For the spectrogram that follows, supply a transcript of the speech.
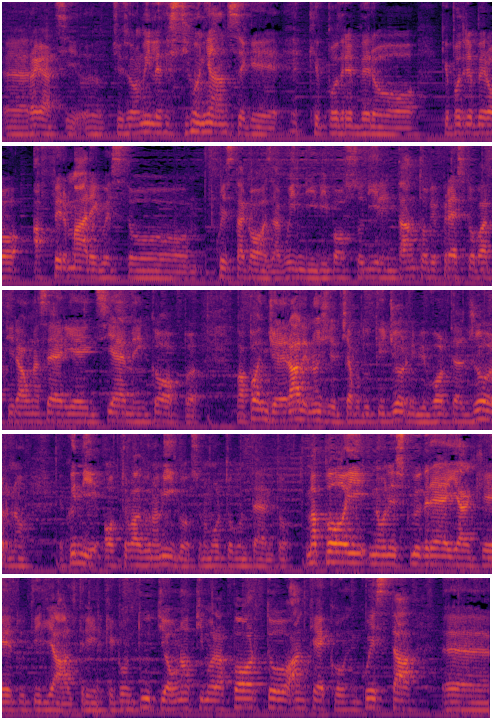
eh, ragazzi, eh, ci sono mille testimonianze che, che, potrebbero, che potrebbero, affermare questo, questa cosa. Quindi vi posso dire intanto che presto partirà una serie insieme in COP ma poi in generale noi ci sentiamo tutti i giorni, più volte al giorno e quindi ho trovato un amico, sono molto contento. Ma poi non escluderei anche tutti gli altri, perché con tutti ho un ottimo rapporto, anche ecco in questa eh,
